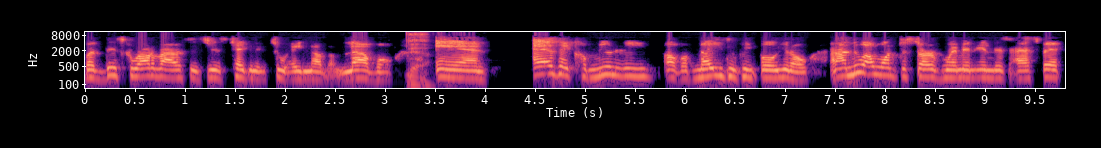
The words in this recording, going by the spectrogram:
but this coronavirus is just taking it to another level. Yeah. And as a community of amazing people, you know, and I knew I wanted to serve women in this aspect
